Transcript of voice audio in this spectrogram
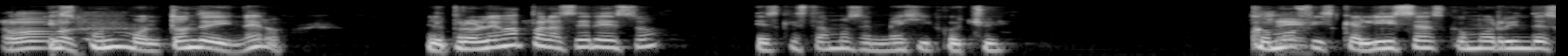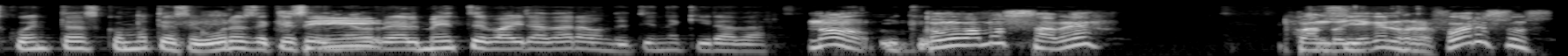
Oh, Es un montón de dinero. El problema para hacer eso es que estamos en México, Chuy. ¿Cómo Sí. fiscalizas? ¿Cómo rindes cuentas? ¿Cómo te aseguras de que ese Sí. dinero realmente va a ir a dar a donde tiene que ir a dar? no. ¿cómo vamos a saber cuando sí. lleguen los refuerzos?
